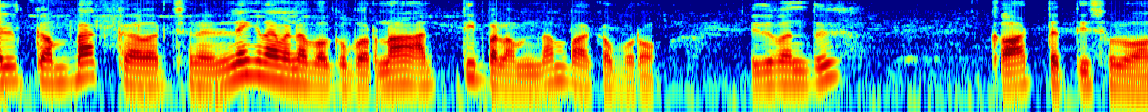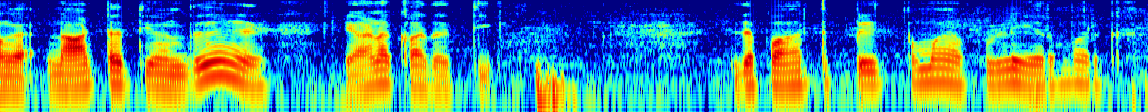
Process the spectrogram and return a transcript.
வெல்கம் பேக் அவர் சேனல் இன்றைக்கி நம்ம என்ன பார்க்க போகிறோம்னா அத்திப்பழம் தான் பார்க்க போகிறோம் இது வந்து காட்டத்தி சொல்லுவாங்க. நாட்டத்தி வந்து யானைக்காதத்தி இதை பார்த்து பிடிப்பமா ஃபுல்லு எறும்பாக இருக்குது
